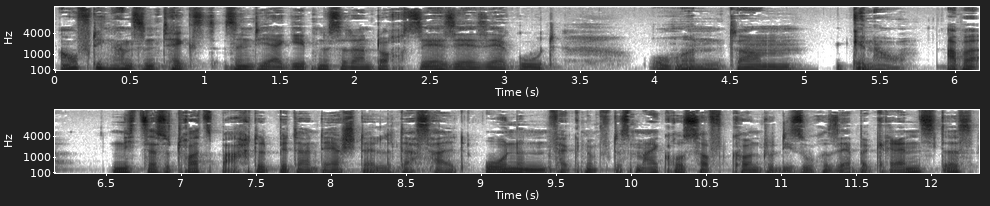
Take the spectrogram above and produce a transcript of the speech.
auf den ganzen Text sind die Ergebnisse dann doch sehr, sehr, sehr gut. Und ähm, genau. Aber nichtsdestotrotz beachtet bitte an der Stelle, dass halt ohne ein verknüpftes Microsoft-Konto die Suche sehr begrenzt ist.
